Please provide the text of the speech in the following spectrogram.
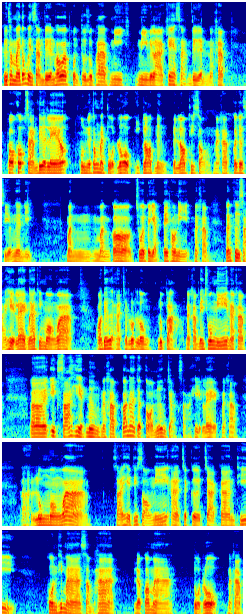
คือทำไมต้องเป็น 3 เดือน เพราะว่าผลตรวจสุขภาพมีมีเวลาแค่ 3 เดือนนะครับ พอครบ 3 เดือนแล้ว คุณก็ต้องมาตรวจโรคอีกรอบหนึ่งเป็นรอบที่2นะครับก็จะเสียเงินอีก มันมันก็ช่วยประหยัดได้เท่านี้นะครับ นั่นคือสาเหตุแรกนะที่มองว่าออเดอร์อาจจะลดลงหรือเปล่านะครับ ในช่วงนี้นะครับอ,อ,อีกสาเหตุหนึ่งนะครับก็น่าจะต่อเนื่องจากสาเหตุแรกนะครับลุงมองว่าสาเหตุที่สองนี้อาจจะเกิดจากการที่ คนที่มาสัมภาษณ์ แล้วก็มาตรวจโรคนะครับ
